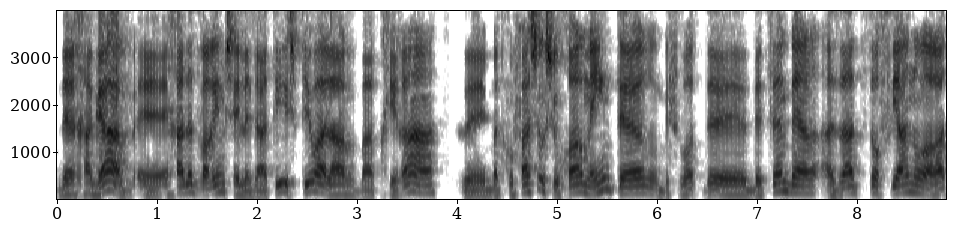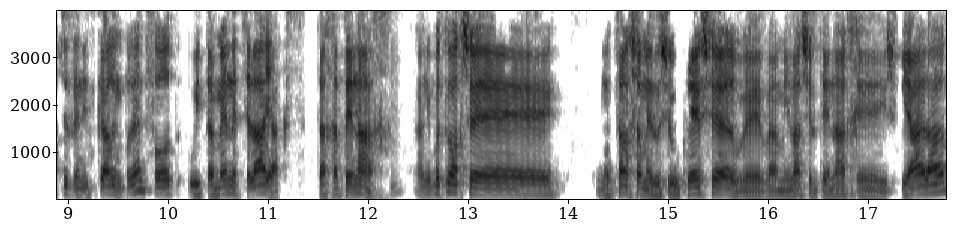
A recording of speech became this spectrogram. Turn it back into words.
דרך אגב, אה, אחד הדברים שלדעתי השפיעו עליו בבחירה, זה בתקופה שהוא שוחרר מאינטר, בסביבות דצמבר, אז עד סוף ינואר, עד שזה נזכר עם ברנדפורד, הוא התאמן אצל אייקס, תחת תנח. אני בטוח ש... נוצר שם איזשהו קשר והמילה של תנח אה, השפיעה עליו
